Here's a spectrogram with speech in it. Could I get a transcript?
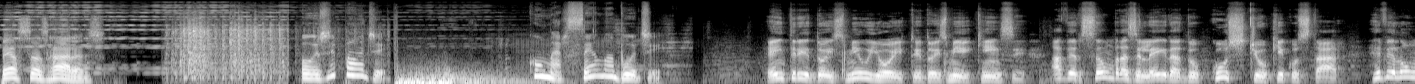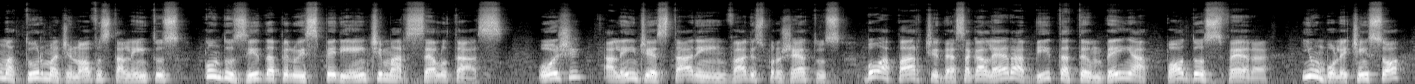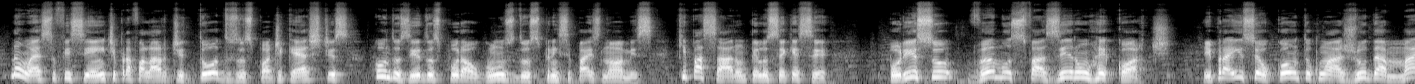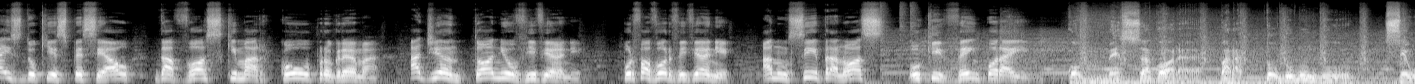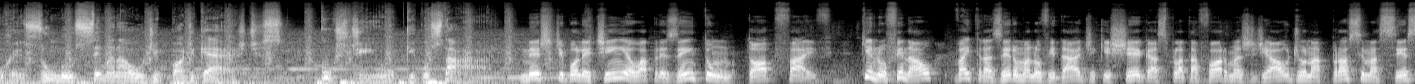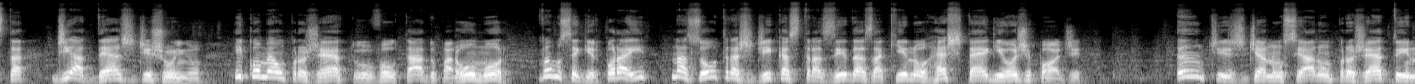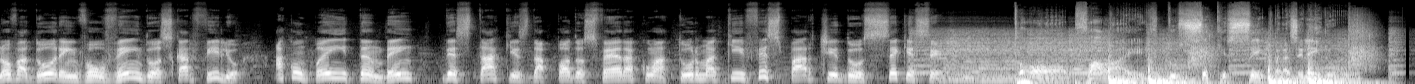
Peças raras. Hoje pode. Com Marcelo Abude. Entre 2008 e 2015, a versão brasileira do Custe o que Custar revelou uma turma de novos talentos conduzida pelo experiente Marcelo Taz. Hoje, além de estarem em vários projetos, boa parte dessa galera habita também a Podosfera. E um boletim só não é suficiente para falar de todos os podcasts conduzidos por alguns dos principais nomes que passaram pelo CQC. Por isso, vamos fazer um recorte. E para isso eu conto com a ajuda mais do que especial da voz que marcou o programa, a de Antônio Viviane. Por favor, Viviane, anuncie para nós o que vem por aí. Começa agora, para todo mundo, seu resumo semanal de podcasts. Custe o que custar. Neste boletim eu apresento um Top 5, que no final vai trazer uma novidade que chega às plataformas de áudio na próxima sexta, dia 10 de junho. E como é um projeto voltado para o humor, vamos seguir por aí nas outras dicas trazidas aqui no hashtag Hoje Pode. Antes de anunciar um projeto inovador envolvendo Oscar Filho, acompanhe também destaques da Podosfera com a turma que fez parte do CQC. Top 5 do CQC brasileiro.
